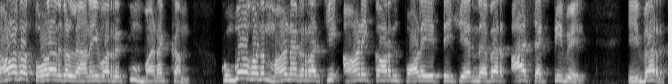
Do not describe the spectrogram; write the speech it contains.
கழக தோழர்கள் அனைவருக்கும் வணக்கம். கும்பகோணம் மாநகராட்சி ஆணைக்காரன் பாளையத்தை சேர்ந்தவர் ஆ. சக்திவேல். இவர்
